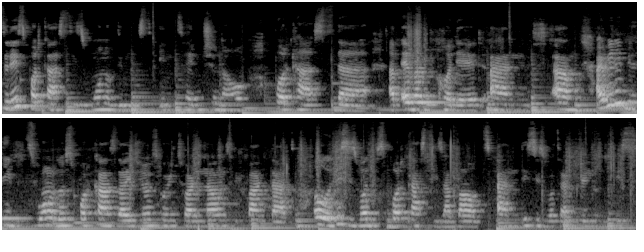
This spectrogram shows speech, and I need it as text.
today's podcast is one of the most intentional podcasts that I've ever recorded, and um, I really believe it's one of those podcasts that is just going to announce the fact that oh, this is what this podcast is about, and this is what I'm doing this season.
